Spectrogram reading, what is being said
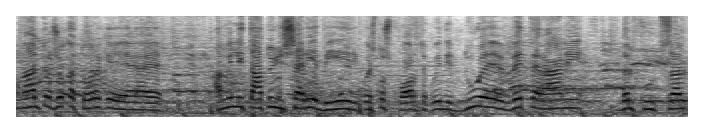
un altro giocatore che è, ha militato in serie B di questo sport quindi due veterani del futsal.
